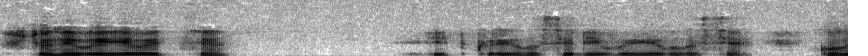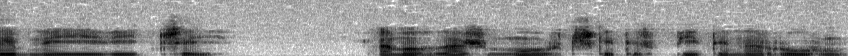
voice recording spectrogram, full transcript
що не виявиться. Відкрилося б і виявилося, коли б не її відчай, а могла ж мовчки терпіти наругу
